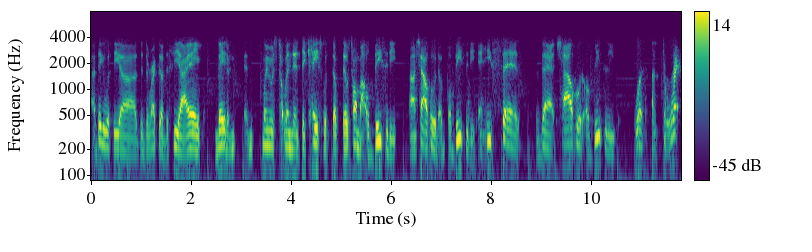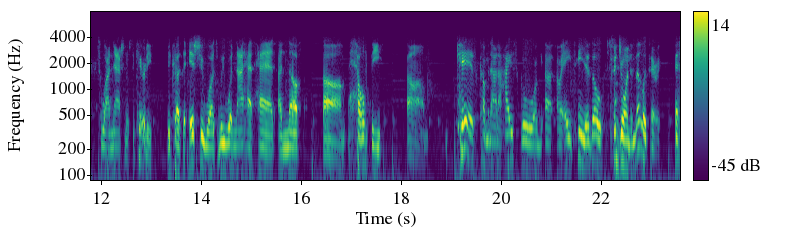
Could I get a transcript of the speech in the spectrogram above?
I think it was the uh, the director of the CIA made a, when it was when the, the case was the, they was talking about obesity, uh, childhood obesity, and he said that childhood obesity was a threat to our national security because the issue was we would not have had enough um, healthy um, kids coming out of high school or, uh, or 18 years old to join the military, and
